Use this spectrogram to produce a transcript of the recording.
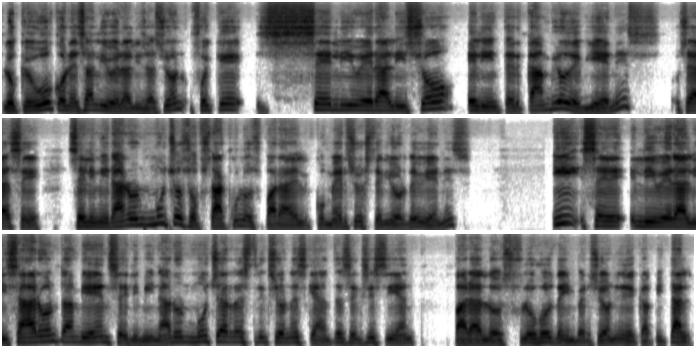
lo que hubo con esa liberalización fue que se liberalizó el intercambio de bienes, o sea, se, se eliminaron muchos obstáculos para el comercio exterior de bienes y se liberalizaron también, se eliminaron muchas restricciones que antes existían para los flujos de inversión y de capital.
